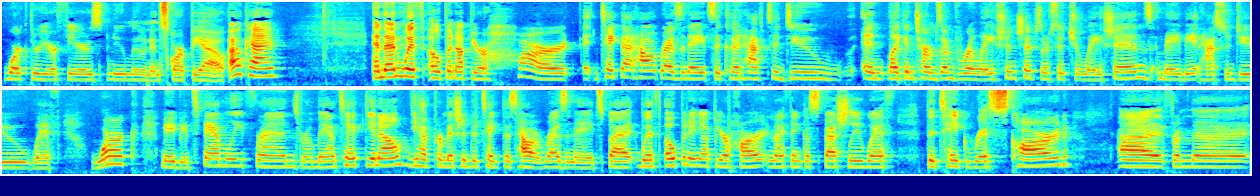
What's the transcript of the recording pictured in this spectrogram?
work through your fears. New moon in Scorpio. Okay, and then with open up your heart, take that how it resonates. It could have to do in like in terms of relationships or situations. Maybe it has to do with work, maybe it's family, friends, romantic, you know. You have permission to take this how it resonates, but with opening up your heart and I think especially with the take risks card, uh, from the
